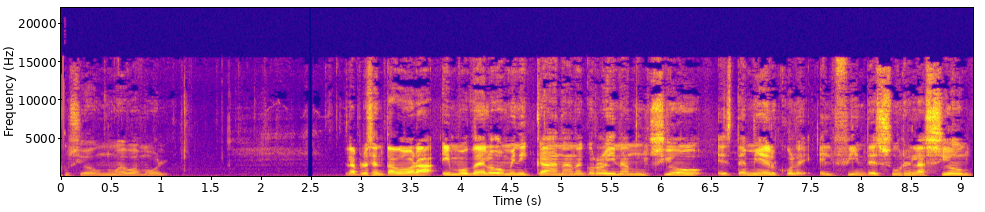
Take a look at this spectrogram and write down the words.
anunció un nuevo amor. La presentadora y modelo dominicana Ana Carolina anunció este miércoles el fin de su relación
